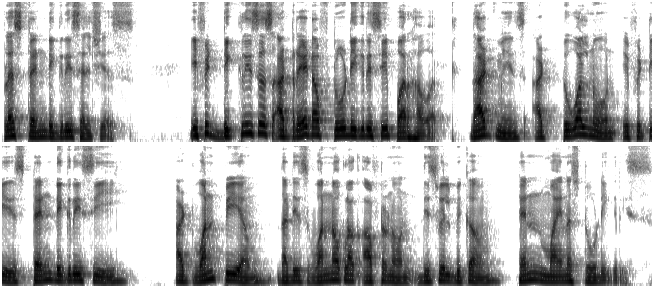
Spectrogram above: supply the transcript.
plus 10 degrees Celsius. If it decreases at rate of 2 degrees C per hour, that means at 12 noon, if it is 10 degrees C, at 1 pm, that is 1 o'clock afternoon, this will become 10 minus 2 degrees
